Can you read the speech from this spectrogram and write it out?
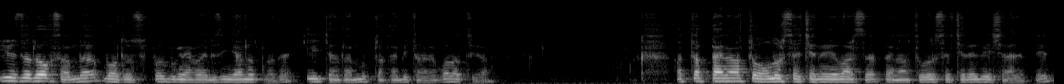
%90'da Bodrum Spor bugüne kadar bizi yanıltmadı. İlk yarıdan mutlaka bir tane gol atıyor. Hatta penaltı olur seçeneği varsa penaltı olur seçeneği de işaretleyin.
